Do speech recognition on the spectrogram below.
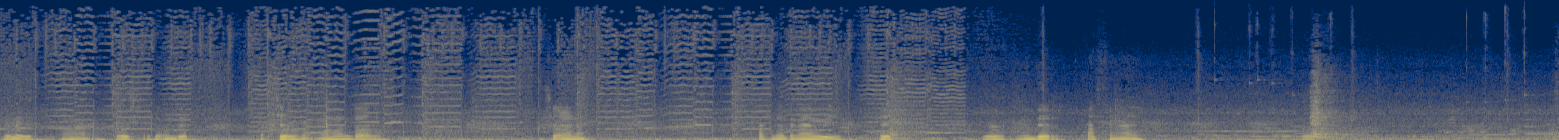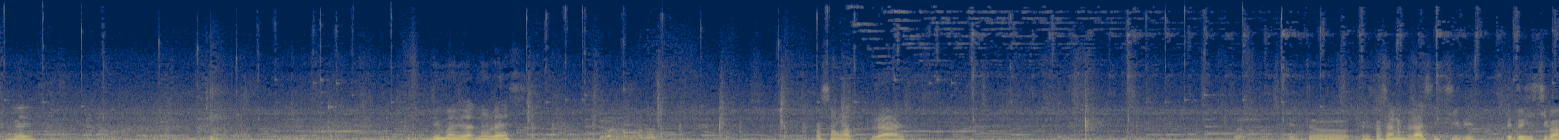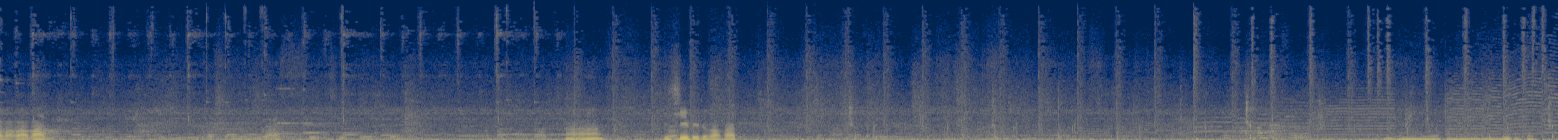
Boleh ya? Ah, terus agak mundur. Kecil, mak ngono. Soalnya nih. Pas tengah wi. Eh. Yo, mundur pas tengah. Tuh. Hei. Di mana nulis? 014 itu eh, 016 siji pitu siji bapak bapak 016 siji papat heeh siji pitu papat Thank hmm. you.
